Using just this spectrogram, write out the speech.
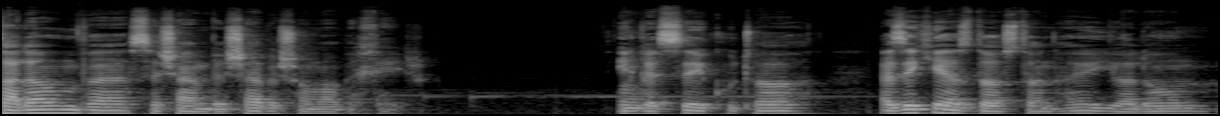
سلام و سهشنبه شب شما بخیر. این قصه کوتاه از یکی از داستانهای یالوم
